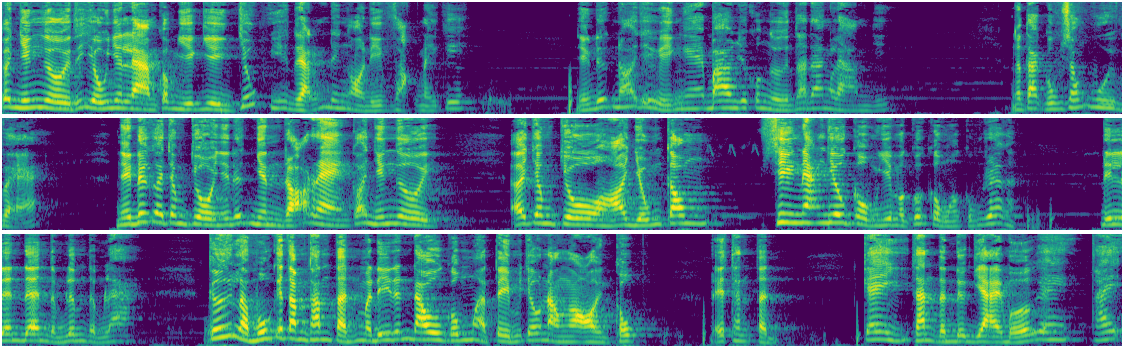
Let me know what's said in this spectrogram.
có những người thí dụ như làm công việc gì chút, như rảnh để ngồi niệm phật này kia. Những đức nói cho vị nghe bao nhiêu con người người ta đang làm gì. Người ta cũng sống vui vẻ. Những đức ở trong chùa, những đức nhìn rõ ràng, có những người ở trong chùa họ dụng công siêng năng vô cùng gì mà cuối cùng họ cũng rớt à. Đi lên đên tùm lum tùm la cứ là muốn cái tâm thanh tịnh mà đi đến đâu cũng mà tìm chỗ nào ngồi cục để thanh tịnh. Cái thanh tịnh được vài bữa cái thấy,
